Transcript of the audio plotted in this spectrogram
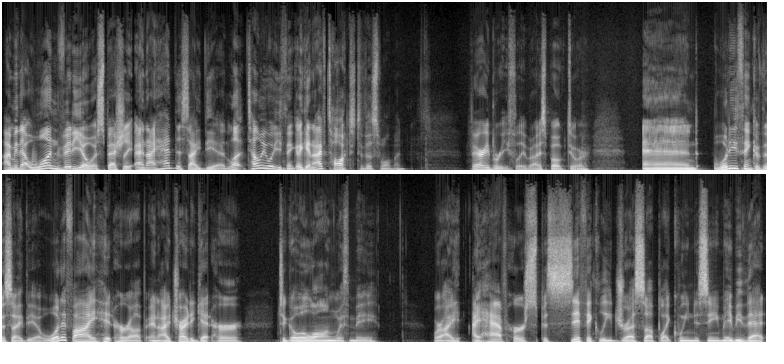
I mean, that one video especially, and I had this idea. Let, tell me what you think. Again, I've talked to this woman very briefly, but I spoke to her. And what do you think of this idea? What if I hit her up and I try to get her to go along with me, where I, I have her specifically dress up like Queen Nasim, maybe that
